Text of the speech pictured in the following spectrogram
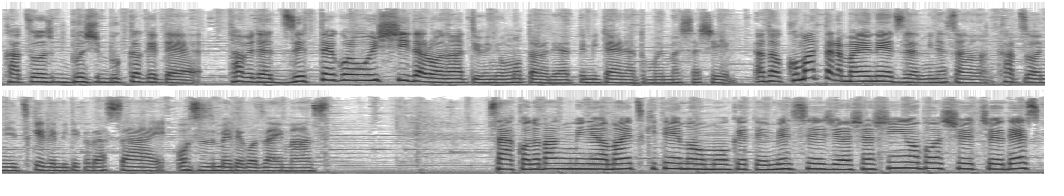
鰹節ぶっかけて食べたら絶対これ美味しいだろうなっていうふうに思ったのでやってみたいなと思いましたし。あとは困ったらマヨネーズ皆さん鰹につけてみてください。おすすめでございます。さあこの番組では毎月テーマを設けてメッセージや写真を募集中です。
